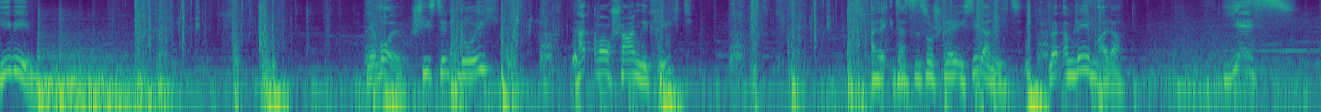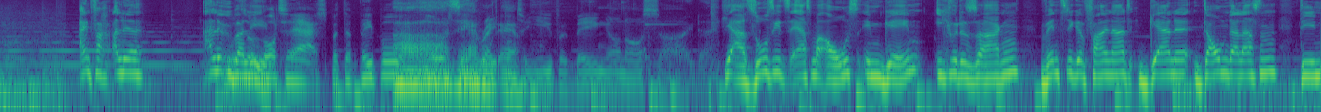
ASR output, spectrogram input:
gib ihm. Jawohl. Schießt hinten durch. Hat aber auch Schaden gekriegt. Alter, das ist so schnell. Ich sehe da nichts. Bleib am Leben, Alter. Yes! Einfach alle, alle überlebt. Ah, sehr gut, ey. Ja, so sieht's erstmal aus im Game. Ich würde sagen, wenn's dir gefallen hat, gerne Daumen da lassen, den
